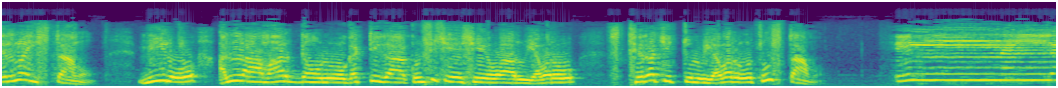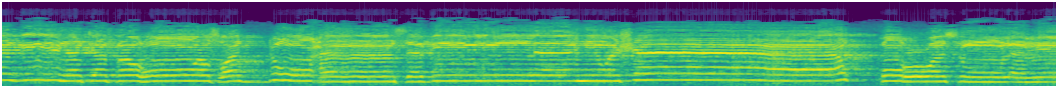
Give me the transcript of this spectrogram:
నిర్ణయిస్తాము మీరు అల్లా మార్గంలో గట్టిగా కృషి చేసేవారు ఎవరో స్థిరచిత్తులు ఎవరో చూస్తాము إن الذين كفروا وصدوا عن سبيل الله وشاقوا الرسول من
